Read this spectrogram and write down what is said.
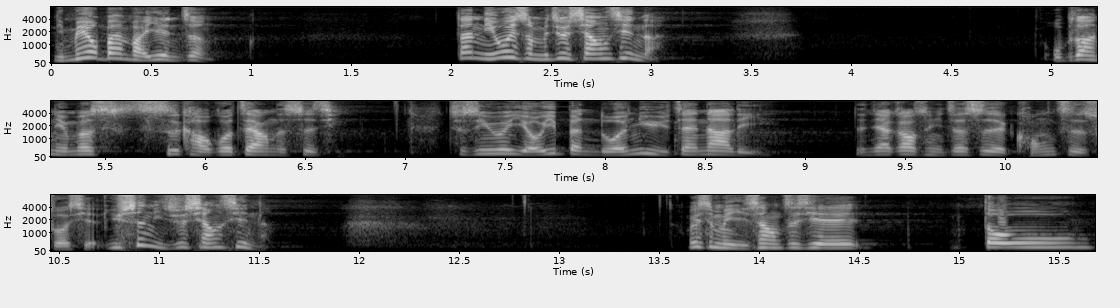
你没有办法验证，但你为什么就相信呢？我不知道你有没有思考过这样的事情，就是因为有一本《论语》在那里，人家告诉你这是孔子所写，于是你就相信了。为什么以上这些都？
